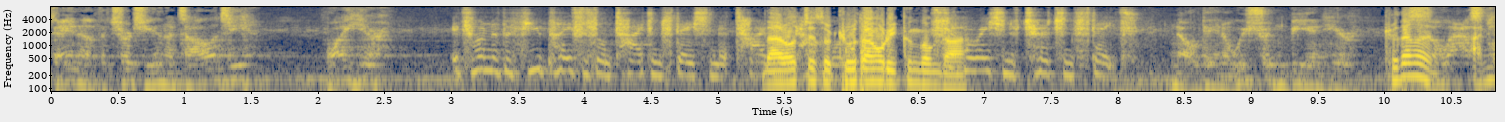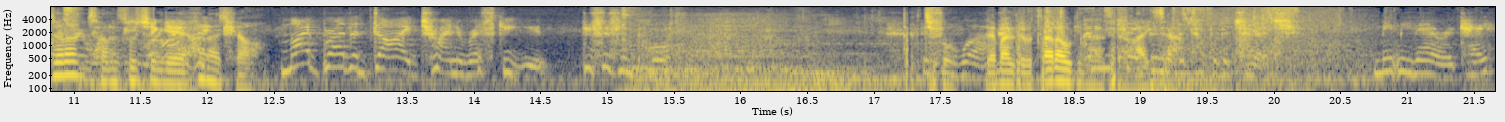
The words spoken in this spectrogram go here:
Dana the Church of Unitology? Why here? It's one of the few places on Titan Station that Titan 날 어째서. 교당으로 이끈 건가 Separation of church and state. No, Dana, we shouldn't be in here. 교당은 안전한 장소 중에 하나죠 My brother died trying to rescue you. This is important. This 닥치고. 내 말대로 따라오긴 I'm 하세요 아이작 at the top of the church. Meet me there, okay?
